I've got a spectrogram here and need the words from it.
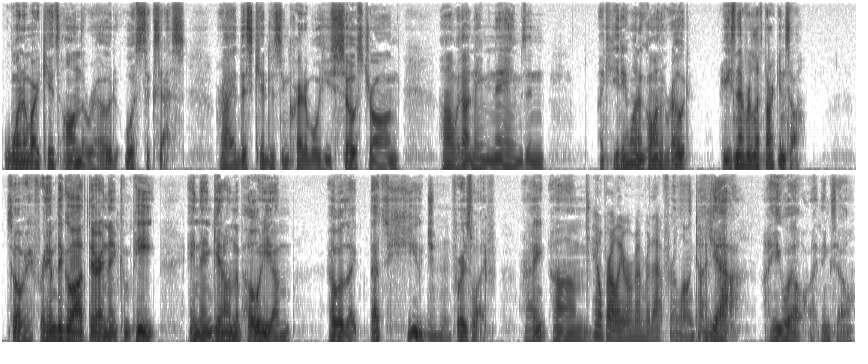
one of our kids on the road was success, right? This kid is incredible. He's so strong, uh, without naming names, and like he didn't want to go on the road. He's never left Arkansas, so for him to go out there and then compete and then get on the podium, I was like, that's huge mm-hmm. for his life right? Um, He'll probably remember that for a long time. Yeah, he will. I think so.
